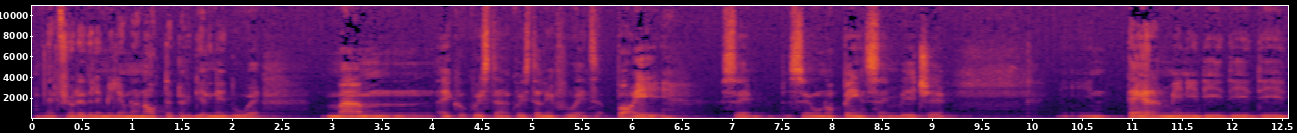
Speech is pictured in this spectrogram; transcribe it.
nel Fiore delle Mille e una notte, per dirne due. Ma mm, ecco, questa, questa è l'influenza. Poi, se, se, uno pensa invece in termini di, di, di,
